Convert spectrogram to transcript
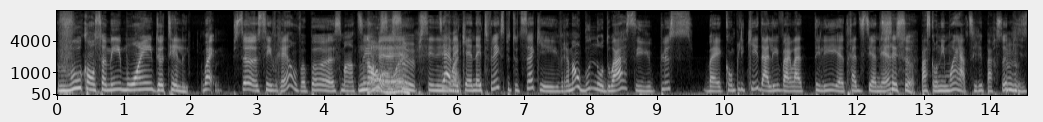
vous consommez moins de télé. Ouais, puis ça, c'est vrai, on va pas se mentir. Non, Euh, c'est sûr. ouais. avec euh, Netflix puis tout ça qui est vraiment au bout de nos doigts, c'est plus ben, compliqué d'aller vers la télé euh, traditionnelle. C'est ça. Parce qu'on est moins attiré par ça, Mhm. puis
